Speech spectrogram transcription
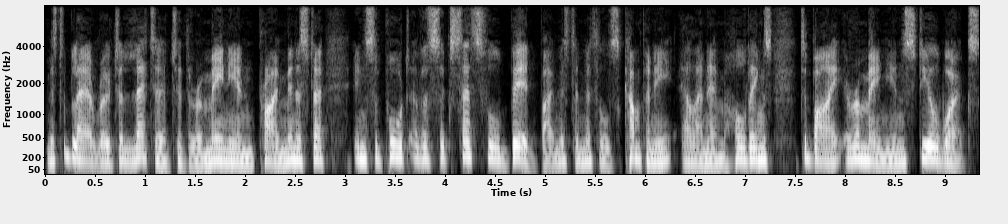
Mr Blair wrote a letter to the Romanian Prime Minister in support of a successful bid by Mr Mittal's company, LNM Holdings, to buy a Romanian steelworks.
